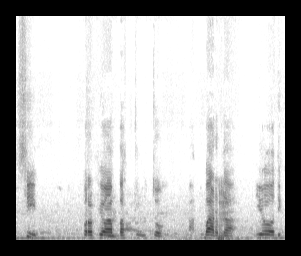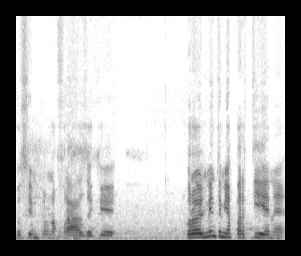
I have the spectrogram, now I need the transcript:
Sì, proprio abbattuto. Ma guarda, mm. io dico sempre una frase che probabilmente mi appartiene.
